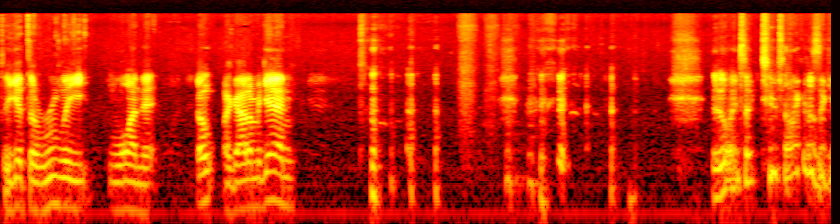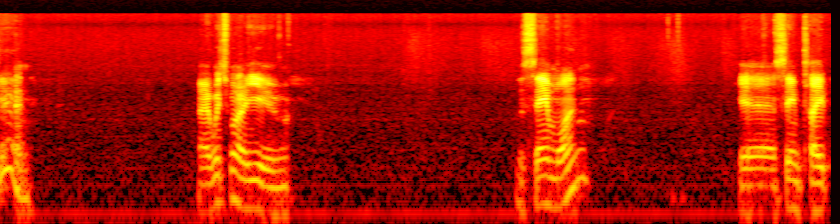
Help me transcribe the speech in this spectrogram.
to get the Ruli one that oh I got him again. it only took two tacos again. All right, which one are you? The same one? Yeah, same type.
